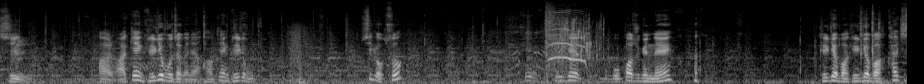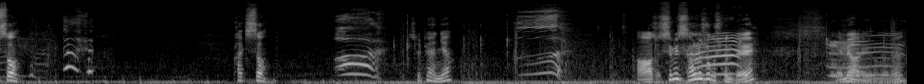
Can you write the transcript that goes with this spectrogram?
7, 8. 아 게임 길게 보자 그냥. 아 게임 길게 보... 시기 없어? 게임 길게 못 봐주겠네. 길게 봐, 길게 봐. 칼치 써. 칼치 써. 실패했냐? 아, 저 스미스 살려주고 싶은데. 애매하네 그러면은.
